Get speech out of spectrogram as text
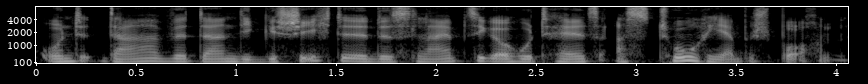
Und da wird dann die Geschichte des Leipziger Hotels Astoria besprochen.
